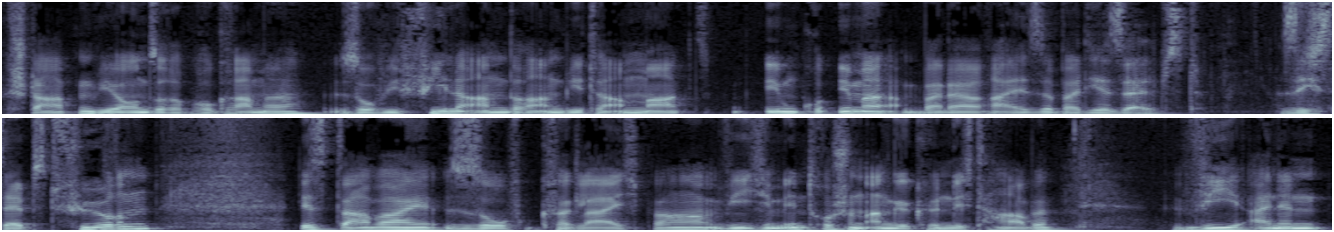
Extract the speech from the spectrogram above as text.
starten wir unsere Programme, so wie viele andere Anbieter am Markt, immer bei der Reise bei dir selbst. Sich selbst führen ist dabei so vergleichbar, wie ich im Intro schon angekündigt habe, wie einen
